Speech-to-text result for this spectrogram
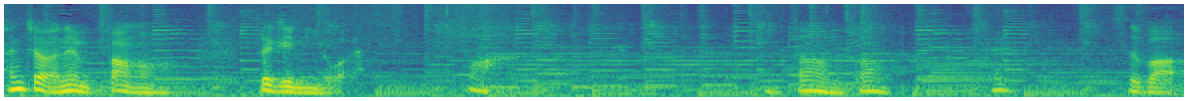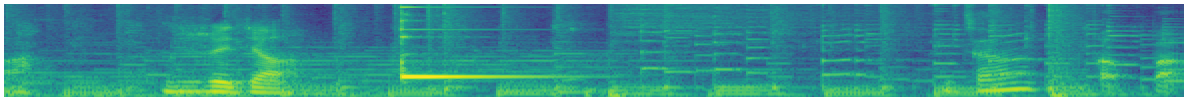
三角有点棒哦，再给你一碗。哇，很棒很棒，哎，吃饱了，去睡觉。宝宝，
